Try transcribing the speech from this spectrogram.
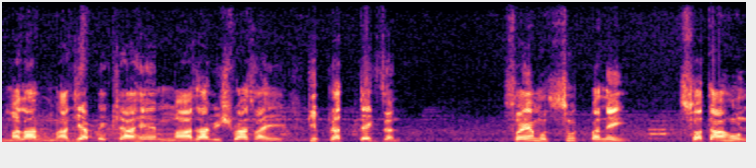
मला माझी अपेक्षा आहे माझा विश्वास आहे की प्रत्येकजण स्वयंउत्सुकपणे स्वतःहून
